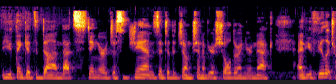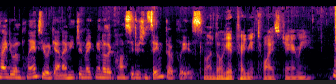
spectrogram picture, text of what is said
you think it's done, that stinger just jams into the junction of your shoulder and your neck, and you feel it trying to implant you again. I need you to make me another constitution saving throw, please. Come on, don't get pregnant twice, Jeremy.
